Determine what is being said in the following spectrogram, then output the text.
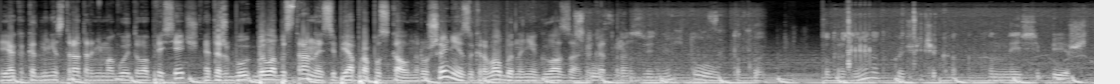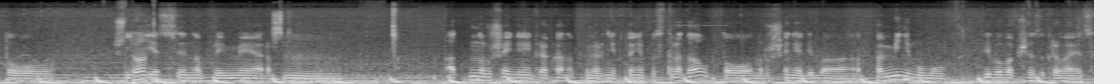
Я как администратор не могу этого пресечь. Это же было бы странно, если бы я пропускал нарушения и закрывал бы на них глаза, как Тут админ. разве нету такой... Тут разве нету такой фичи, как на ACP, что... Что? Если, например, от нарушения игрока, например, никто не пострадал, то нарушение либо по минимуму, либо вообще закрывается.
